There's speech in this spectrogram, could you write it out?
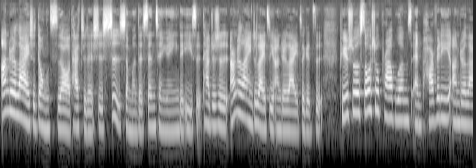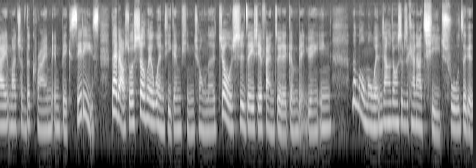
Underlie 是动词哦，它指的是是什么的深层原因的意思。它就是 underline 就来自于 underlie 这个字。比如说，social problems and poverty underlie much of the crime in big cities，代表说社会问题跟贫穷呢，就是这一些犯罪的根本原因。 那么我们文章中是不是看到起初这个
